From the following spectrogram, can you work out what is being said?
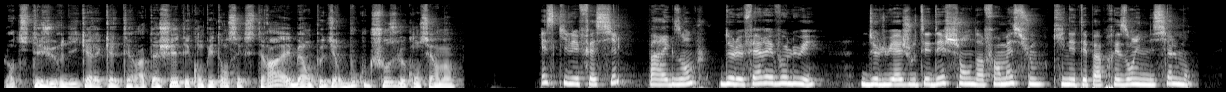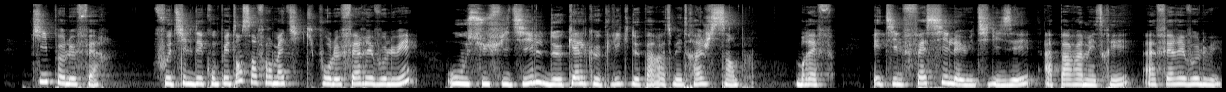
l'entité juridique à laquelle tu es rattaché, tes compétences, etc., eh bien on peut dire beaucoup de choses le concernant. Est-ce qu'il est facile, par exemple, de le faire évoluer? De lui ajouter des champs d'informations qui n'étaient pas présents initialement? Qui peut le faire? Faut-il des compétences informatiques pour le faire évoluer? Ou suffit-il de quelques clics de paramétrage simple? Bref, est-il facile à utiliser, à paramétrer, à faire évoluer?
